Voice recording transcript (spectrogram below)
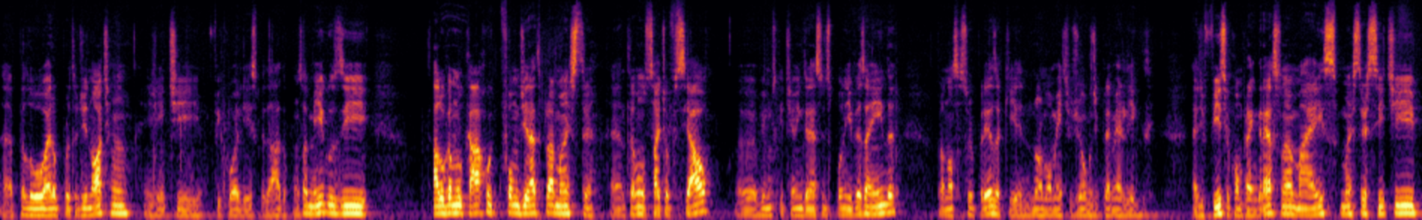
uh, pelo aeroporto de Nottingham, a gente ficou ali hospedado com os amigos e alugamos o carro e fomos direto para Manchester. É, entramos no site oficial, uh, vimos que tinham ingressos disponíveis ainda, para nossa surpresa, que normalmente jogos de Premier League é difícil comprar ingresso, né? mas Manchester City,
